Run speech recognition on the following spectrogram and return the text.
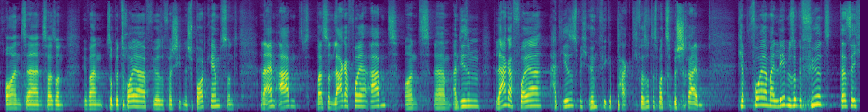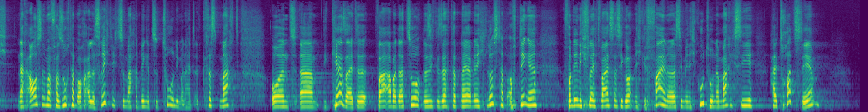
und äh, das war so ein, wir waren so Betreuer für so verschiedene Sportcamps und an einem Abend war es so ein Lagerfeuerabend und ähm, an diesem Lagerfeuer hat Jesus mich irgendwie gepackt. Ich versuche das mal zu beschreiben. Ich habe vorher mein Leben so geführt, dass ich nach außen immer versucht habe, auch alles richtig zu machen, Dinge zu tun, die man halt als Christ macht. Und ähm, die Kehrseite war aber dazu, dass ich gesagt habe, naja, wenn ich Lust habe auf Dinge, von denen ich vielleicht weiß, dass sie Gott nicht gefallen oder dass sie mir nicht gut tun, dann mache ich sie halt trotzdem.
